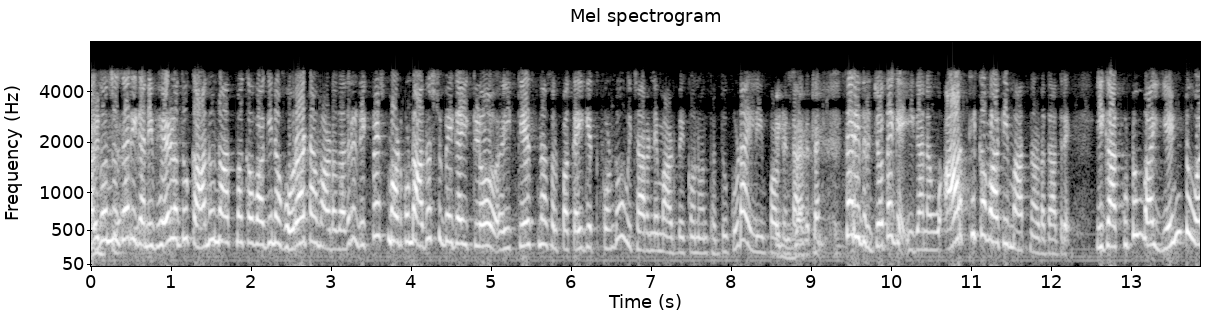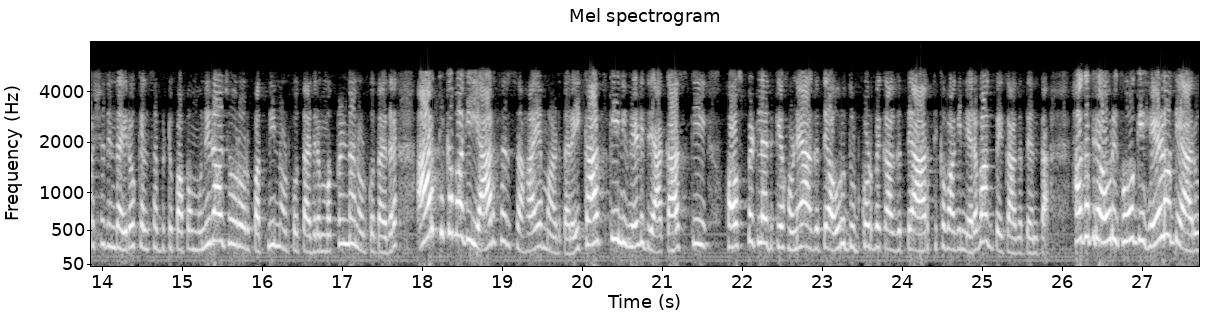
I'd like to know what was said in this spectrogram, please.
ಅದೊಂದು ಸರ್ ಈಗ ನೀವು ಹೇಳೋದು ಕಾನೂನಾತ್ಮಕವಾಗಿ ನಾವು ಹೋರಾಟ ಮಾಡೋದಾದ್ರೆ ರಿಕ್ವೆಸ್ಟ್ ಮಾಡ್ಕೊಂಡು ಆದಷ್ಟು ಬೇಗ ಈ ಕ್ಲೋ ಈ ಕೇಸ್ನ ಸ್ವಲ್ಪ ಕೈಗೆತ್ಕೊಂಡು ವಿಚಾರಣೆ ಮಾಡ್ಬೇಕು ಅನ್ನುವಂಥದ್ದು ಕೂಡ ಇಲ್ಲಿ ಇಂಪಾರ್ಟೆಂಟ್ ಆಗುತ್ತೆ. ಸರ್ ಇದ್ರ ಜೊತೆಗೆ ಈಗ ನಾವು ಆರ್ಥಿಕವಾಗಿ ಮಾತನಾಡೋದಾದ್ರೆ ಈಗ ಕುಟುಂಬ ಎಂಟು ವರ್ಷದಿಂದ ಇರೋ ಕೆಲಸ ಬಿಟ್ಟು ಪಾಪ ಮುನಿರಾಜ್ ಅವರು ಅವ್ರ ಪತ್ನಿ ನೋಡ್ಕೋತಾ ಇದ್ರೆ ಮಕ್ಕಳನ್ನ ನೋಡ್ಕೋತಾ ಇದ್ರೆ ಆರ್ಥಿಕವಾಗಿ ಯಾರು ಸರ್ ಸಹಾಯ ಮಾಡ್ತಾರೆ? ಈ ಖಾಸಗಿ ನೀವು ಹೇಳಿದ್ರಿ ಆ ಖಾಸಗಿ ಹಾಸ್ಪಿಟಲ್ ಅದಕ್ಕೆ ಹೊಣೆ ಆಗುತ್ತೆ ಅವರು ದುಡ್ಡು ಕೊಡ್ಬೇಕಾಗುತ್ತೆ ಆರ್ಥಿಕವಾಗಿ ನೆರವಾಗ್ಬೇಕಾಗುತ್ತೆ ಅಂತ. ಹಾಗಾದ್ರೆ ಅವ್ರಿಗೆ ಹೋಗಿ ಹೇಳೋದು ಯಾರು?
